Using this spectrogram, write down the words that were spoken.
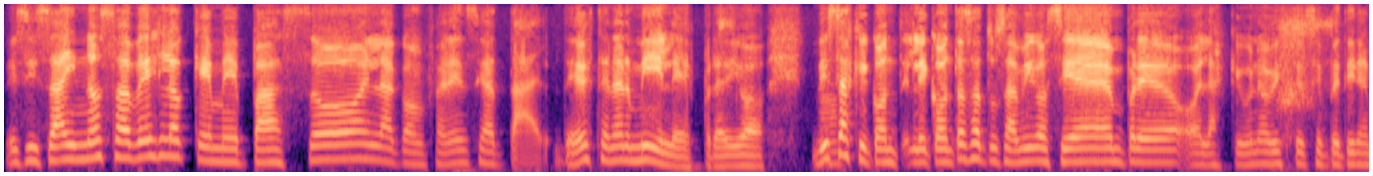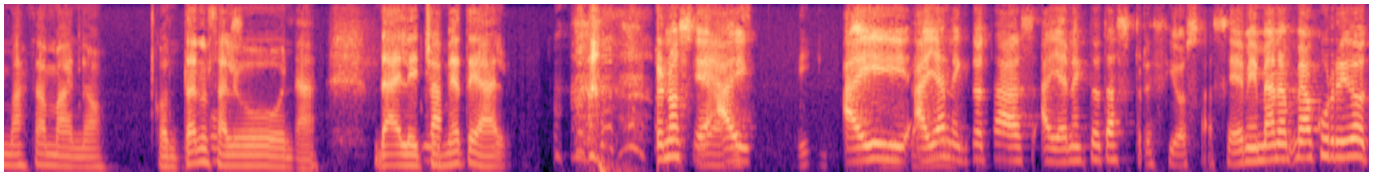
decís, ay, no sabes lo que me pasó en la conferencia tal. Debes tener miles, pero digo, de esas que le contás a tus amigos siempre o las que uno, viste, siempre tiene más a mano. Contanos alguna. Dale, chusmeate algo. Yo no sé, hay, hay, hay, anécdotas, hay anécdotas preciosas. ¿eh? A mí me ha, ocurrido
